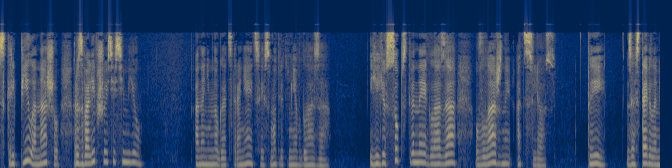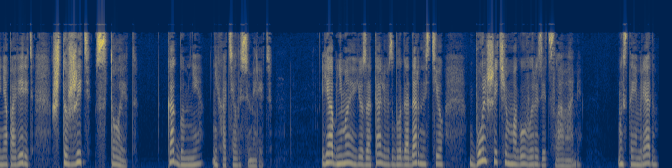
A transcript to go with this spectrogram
скрепила нашу развалившуюся семью. Она немного отстраняется и смотрит мне в глаза. Ее собственные глаза влажны от слез. Ты заставила меня поверить, что жить стоит, как бы мне не хотелось умереть. Я обнимаю ее за талию с благодарностью больше, чем могу выразить словами. Мы стоим рядом,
